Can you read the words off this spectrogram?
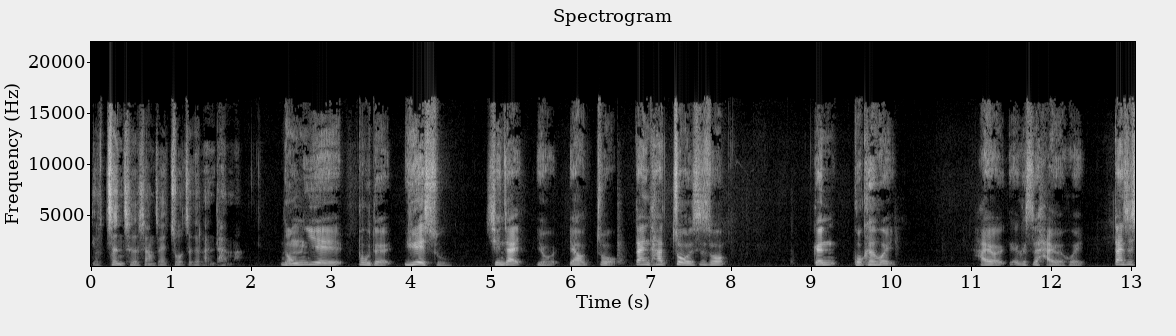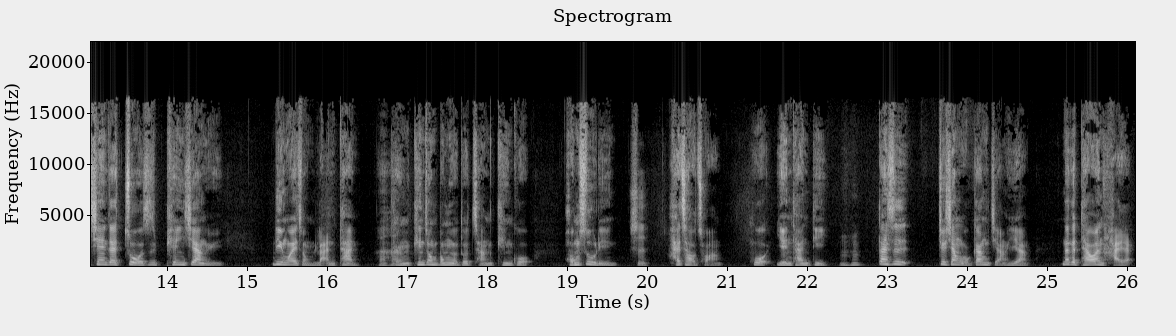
有政策上在做这个蓝碳吗？农业部的渔业署现在有要做，但是他做的是说跟国科会。还有那个是海委会，但是现在在做的是偏向于另外一种蓝碳，可能听众朋友都常听过红树林是海草床或盐滩地。嗯哼，但是就像我刚讲一样，那个台湾海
